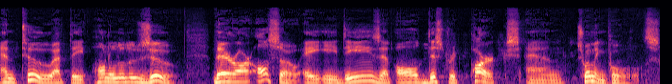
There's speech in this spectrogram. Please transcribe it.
and two at the Honolulu Zoo. There are also AEDs at all district parks and swimming pools.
